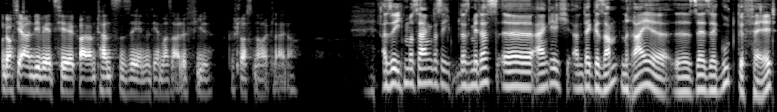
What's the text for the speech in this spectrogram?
Und auch die anderen, die wir jetzt hier gerade am Tanzen sehen, ne, die haben also alle viel geschlossenere Kleider. Also ich muss sagen, dass ich, dass mir das äh, eigentlich an der gesamten Reihe äh, sehr, sehr gut gefällt.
